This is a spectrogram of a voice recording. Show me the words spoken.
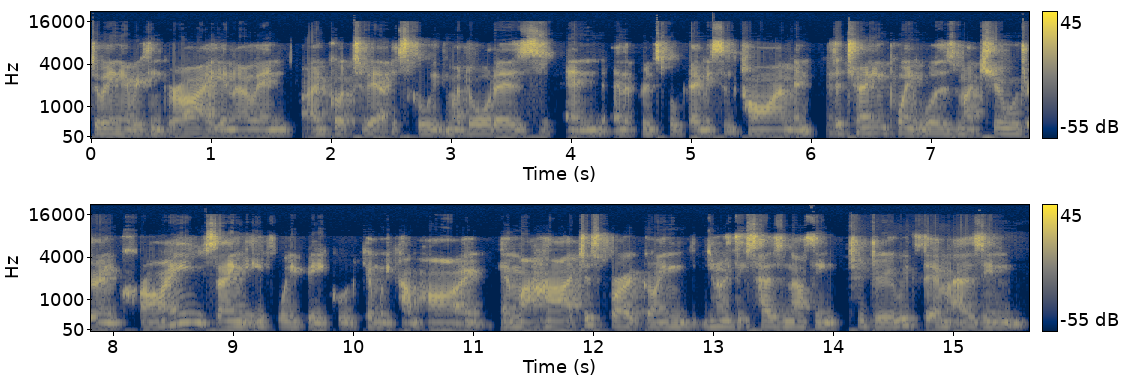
doing everything right, you know. And I got to be out to school with my daughters, and, and the principal gave me some time. And the turning point was my children crying, saying, If we be good, can we come home? And my heart just broke, going, You know, this has nothing to do with them, as in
